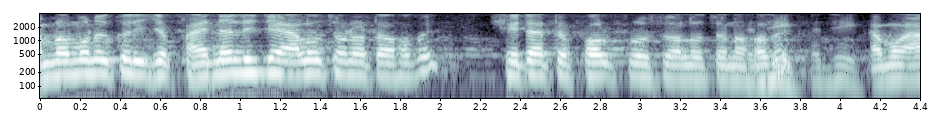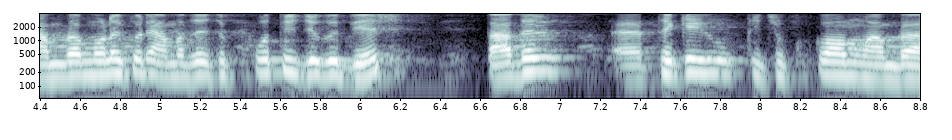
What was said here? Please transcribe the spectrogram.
আমরা মনে করি যে ফাইনালি যে আলোচনাটা হবে সেটা একটা ফলপ্রসূ আলোচনা হবে এবং আমরা মনে করি আমাদের যে প্রতিযোগী দেশ তাদের থেকেও কিছু কম আমরা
